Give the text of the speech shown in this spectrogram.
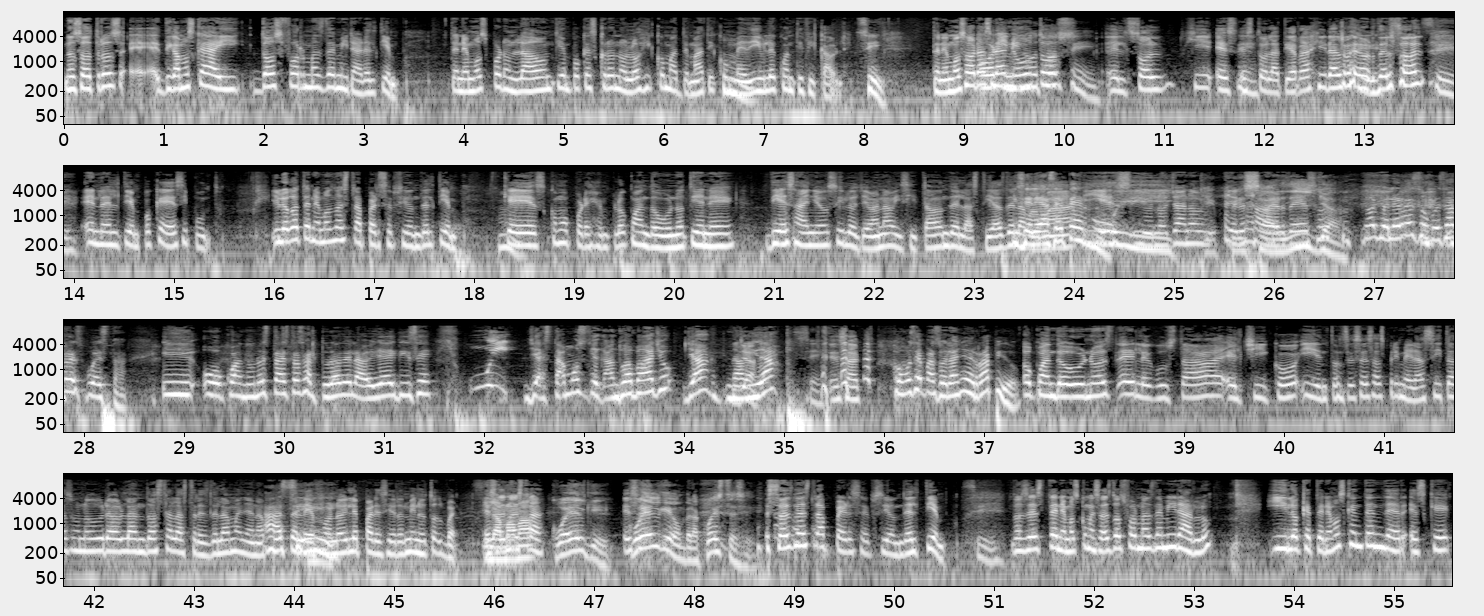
Nosotros, eh, digamos que hay dos formas de mirar el tiempo. Tenemos por un lado un tiempo que es cronológico, matemático, medible, cuantificable. Sí. Tenemos horas, minutos, minutos, sí. el sol, es Sí. esto, la Tierra gira alrededor Sí, del sol sí. en el tiempo que es y punto. Y luego tenemos nuestra percepción del tiempo, que es como, por ejemplo, cuando uno tiene 10 años y lo llevan a visita donde las tías de Y la se le hace eterno. y, es- Uy, y uno ya no quiere saber de eso. No, yo le resumo esa respuesta. Y o cuando uno está a estas alturas de la vida y dice, uy, ya estamos llegando a mayo, ya, Navidad. Sí. Exacto. ¿Cómo se pasó el año de rápido? O cuando uno eh, le gusta el chico y entonces esas primeras citas uno dura hablando hasta las 3 de la mañana por Ah, sí. teléfono y le parecieron minutos. Bueno, Y esa la es mamá, nuestra cuelgue, Eso- cuelgue, hombre, acuéstese. esa es nuestra percepción del tiempo. Sí. Entonces tenemos como esas dos formas de mirarlo y lo que tenemos que entender es que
